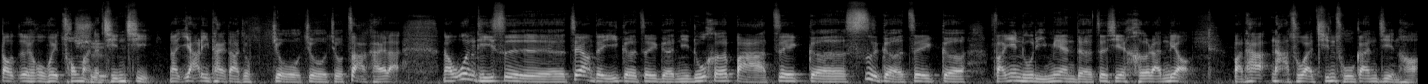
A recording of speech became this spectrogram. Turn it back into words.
到最后会充满了氢气，那压力太大就就就就炸开来。那问题是这样的一个这个，你如何把这个四个这个反应炉里面的这些核燃料？把它拿出来清除干净哈，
